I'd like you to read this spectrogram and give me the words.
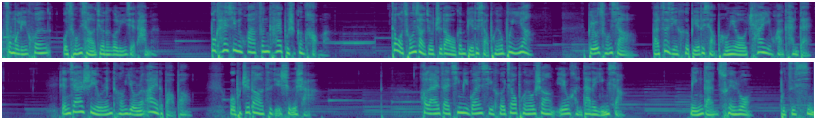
父母离婚，我从小就能够理解他们。不开心的话，分开不是更好吗？但我从小就知道我跟别的小朋友不一样，比如从小把自己和别的小朋友差异化看待。人家是有人疼、有人爱的宝宝，我不知道自己是个啥。后来在亲密关系和交朋友上也有很大的影响，敏感、脆弱、不自信、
